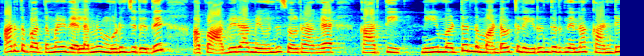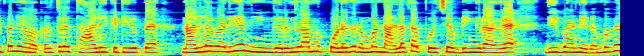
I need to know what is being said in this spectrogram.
அடுத்து பார்த்தோம்னா இது எல்லாமே முடிஞ்சிடுது அப்போ அபிராமி வந்து சொல்கிறாங்க கார்த்தி நீ மட்டும் இந்த மண்டபத்தில் இருந்திருந்தேன்னா கண்டிப்பாக நீ அவள் கழுத்தில் தாலி கட்டியிருப்ப. நல்ல வழியாக நீ இங்கே இருந்தாமல் போனது ரொம்ப நல்லதாக போச்சு அப்படிங்கிறாங்க. தீபா நீ ரொம்பவே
